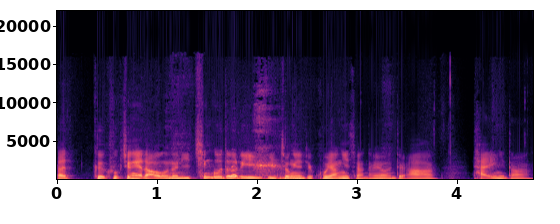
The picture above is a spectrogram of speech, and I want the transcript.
그러니까 그 국중에 나오는 이 친구들이 일종의 이제 고양이잖아요. 근데 아 다행이다.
